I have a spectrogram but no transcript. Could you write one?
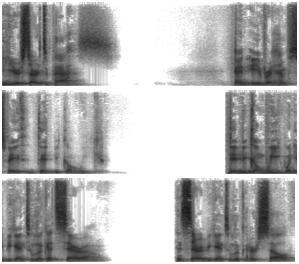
The years started to pass. And Abraham's faith did become weak. Did become weak when he began to look at Sarah and Sarah began to look at herself.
